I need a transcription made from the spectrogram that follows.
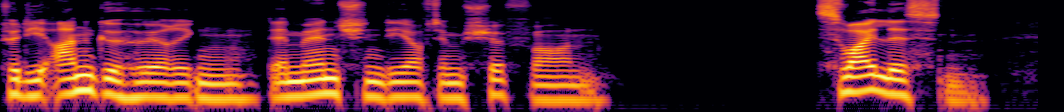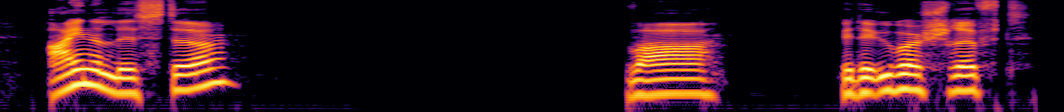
für die Angehörigen der Menschen, die auf dem Schiff waren. Zwei Listen. Eine Liste war mit der Überschrift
